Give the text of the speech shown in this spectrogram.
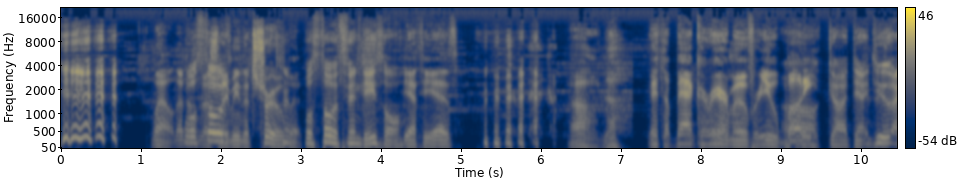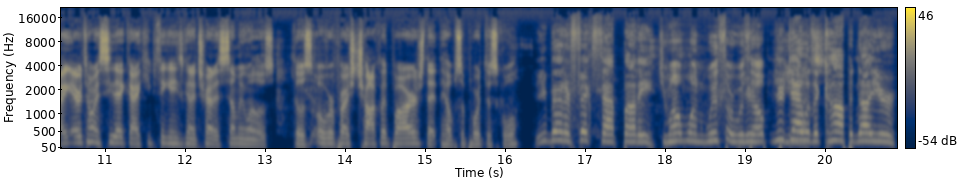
Well, that doesn't Well, so- necessarily mean that's true, but Well, so with Vin Diesel. yes, he is. oh no, it's a bad career move for you, buddy. Oh god damn, dude! I, every time I see that guy, I keep thinking he's gonna try to sell me one of those those overpriced chocolate bars that help support the school. You better fix that, buddy. Do you want one with or without? you're down with a peanuts? cop, and now you're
